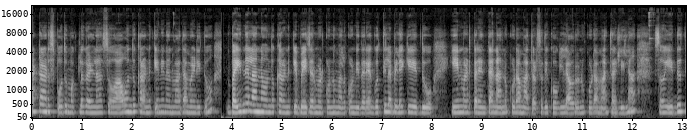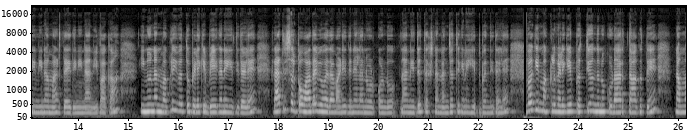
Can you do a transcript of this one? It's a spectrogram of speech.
ಆಟ ಆಡಿಸ್ಬೋದು ಮಕ್ಳುಗಳನ್ನ ಸೊ ಆ ಒಂದು ಕಾರಣಕ್ಕೇ ನಾನು ವಾದ ಮಾಡಿದ್ದು. ಬೈದ್ನೆಲ್ಲ ಅನ್ನೋ ಒಂದು ಕಾರಣಕ್ಕೆ ಬೇಜಾರು ಮಾಡಿಕೊಂಡು ಮಲ್ಕೊಂಡಿದ್ದಾರೆ. ಗೊತ್ತಿಲ್ಲ ಬೆಳಗ್ಗೆ ಎದ್ದು ಏನು ಮಾಡ್ತಾರೆ ಅಂತ ನಾನು ಕೂಡ ಮಾತಾಡ್ಸೋದಕ್ಕೆ ಹೋಗಲಿಲ್ಲ ಅವರೂ ಕೂಡ ಮಾತಾಡಲಿಲ್ಲ. ಸೊ ಎದ್ದು ತಿಂಡಿನ ಮಾಡ್ತಾ ಇದ್ದೀನಿ ನಾನು ಇವಾಗ. ಇನ್ನು ನನ್ನ ಮಗಳು ಇವತ್ತು ಬೆಳಗ್ಗೆ ಬೇಗನೆ ಎದ್ದಿದ್ದಾಳೆ. ರಾತ್ರಿ ಸ್ವಲ್ಪ ವಾದ ವಿವಾದ ಮಾಡಿದ್ದನ್ನೆಲ್ಲ ನೋಡಿಕೊಂಡು ನಾನು ಎದ್ದ ತಕ್ಷಣ ನನ್ನ ಜೊತೆಗೇ ಎದ್ದು ಬಂದಿದ್ದಾಳೆ. ಇವಾಗಿನ ಮಕ್ಕಳುಗಳಿಗೆ ಪ್ರತಿಯೊಂದನ್ನು ಕೂಡ ಅರ್ಥ ಆಗುತ್ತೆ. ನಮ್ಮ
